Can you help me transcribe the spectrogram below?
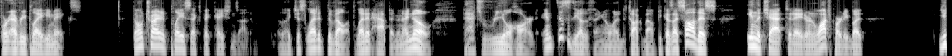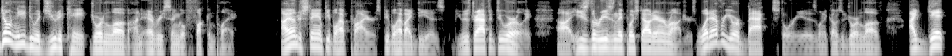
for every play he makes. Don't try to place expectations on him. Like just let it develop, let it happen. And I know that's real hard. And this is the other thing I wanted to talk about because I saw this in the chat today during watch party, but you don't need to adjudicate Jordan Love on every single fucking play. I understand people have priors, people have ideas. He was drafted too early. Uh, he's the reason they pushed out Aaron Rodgers. Whatever your backstory is when it comes to Jordan Love, I get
